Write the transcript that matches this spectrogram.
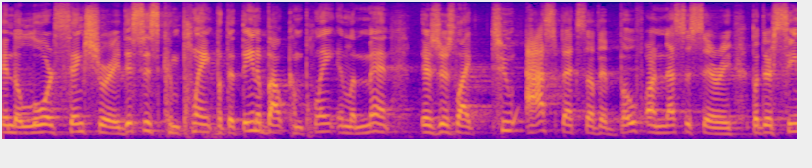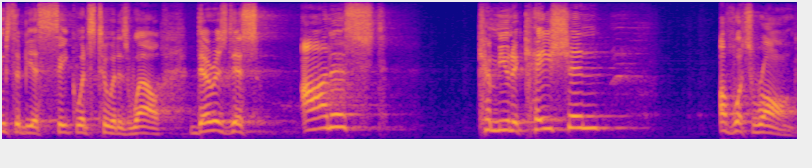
in the Lord's sanctuary. This is complaint, but the thing about complaint and lament is there's like two aspects of it. Both are necessary, but there seems to be a sequence to it as well. There is this honest communication of what's wrong.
